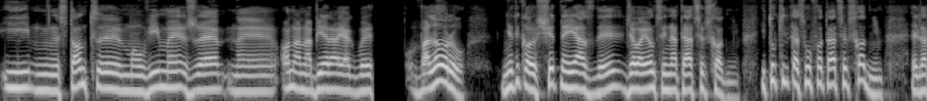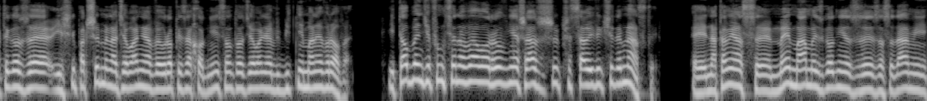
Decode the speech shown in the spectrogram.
I mm, stąd mówimy, że ona nabiera jakby waloru nie tylko świetnej jazdy działającej na Teatrze Wschodnim. I tu kilka słów o Teatrze Wschodnim, e, dlatego że jeśli patrzymy na działania w Europie Zachodniej, są to działania wybitnie manewrowe. I to będzie funkcjonowało również aż przez cały wiek XVII. E, natomiast e, my mamy zgodnie z zasadami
